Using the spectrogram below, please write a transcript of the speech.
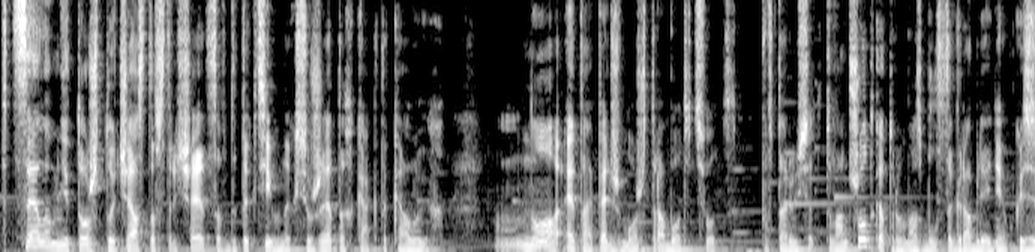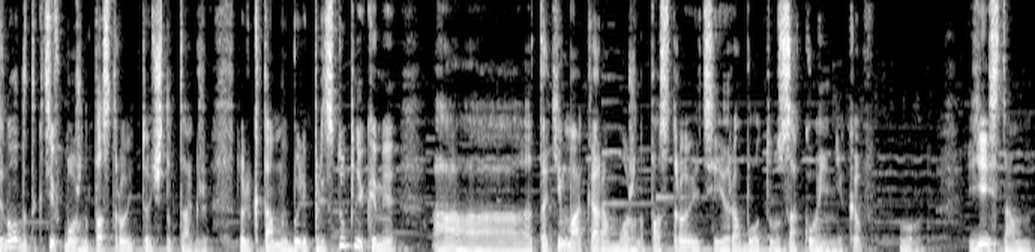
в целом не то, что часто встречается в детективных сюжетах как таковых. Но это опять же может работать вот повторюсь, этот ваншот, который у нас был с ограблением казино, детектив можно построить точно так же. Только там мы были преступниками, а таким макаром можно построить и работу законников. Вот. Есть там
